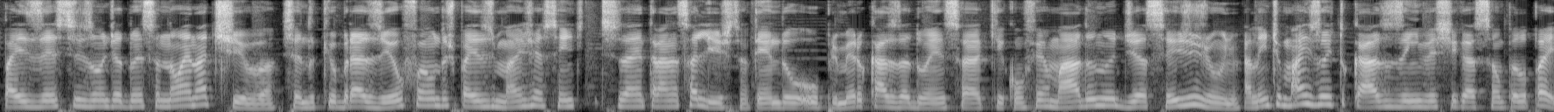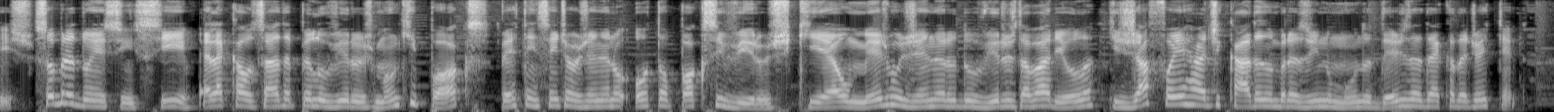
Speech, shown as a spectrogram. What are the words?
países esses onde a doença não é nativa, sendo que o Brasil foi um dos países mais recentes a entrar nessa lista, tendo o primeiro caso da doença aqui confirmado no dia 6 de junho, além de mais oito casos em investigação pelo país. Sobre a doença em si, ela é causada pelo vírus monkeypox, pertencente ao gênero Otopoxvírus, que é o mesmo gênero do vírus da varíola, que já foi erradicado no Brasil e no mundo desde a década de 80.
